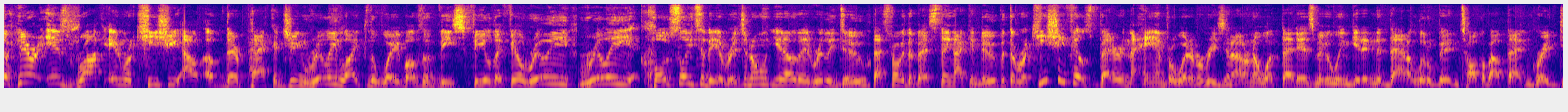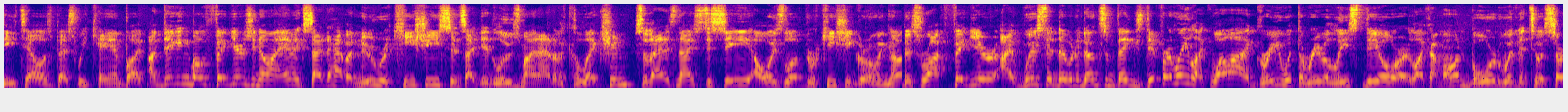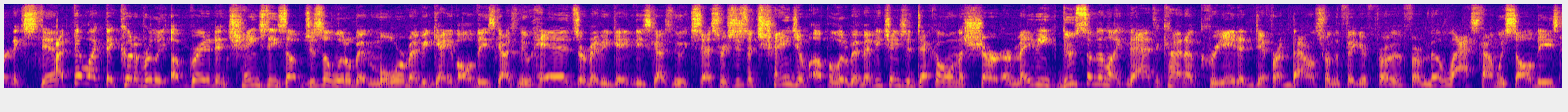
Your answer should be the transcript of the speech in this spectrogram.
So here is Rock and Rikishi out of their packaging. Really like the way both of these feel. They feel really, really closely to the original. You know, they really do. That's probably the best thing I can do. But the Rikishi feels better in the hand for whatever reason. I don't know what that is. Maybe we can get into that a little bit and talk about that in great detail as best we can. But I'm digging both figures. You know, I am excited to have a new Rikishi since I did lose mine out of the collection. So that is nice to see. I Always loved Rikishi growing up. This Rock figure, I wish that they would have done some things differently. Like, while I agree with the re-release deal or like like I'm on board with it to a certain extent. I feel like they could have really upgraded and changed these up just a little bit more. Maybe gave all these guys new heads or maybe gave these guys new accessories just to change them up a little bit. Maybe change the deco on the shirt or maybe do something like that to kind of create a different balance from the figure from, from the last time we saw these.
